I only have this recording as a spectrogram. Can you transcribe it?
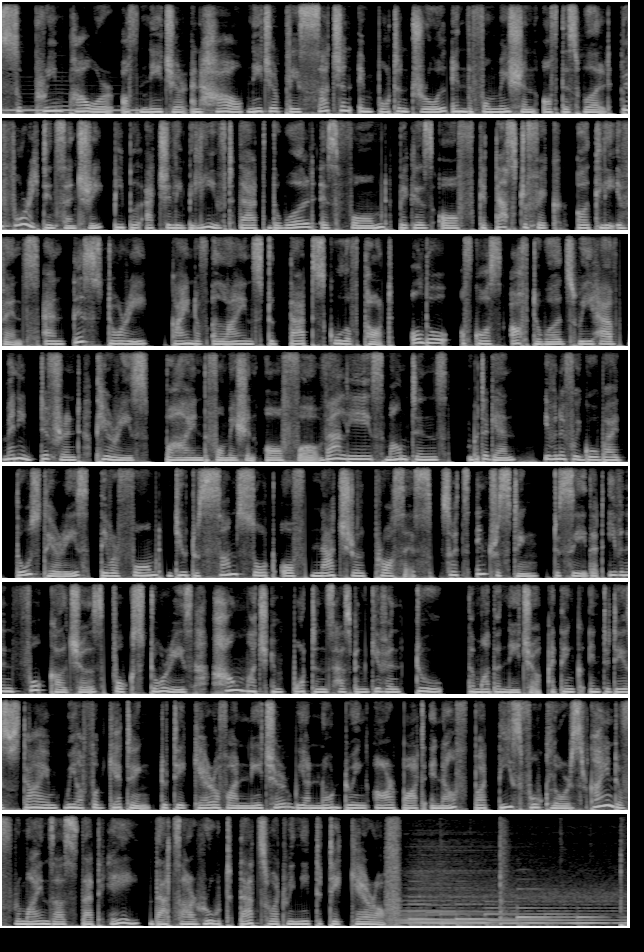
supreme power of nature and how nature plays such an important role in the formation of this world. Before 18th century, people actually believed that the world is formed because of catastrophic earthly events. And this story kind of aligns to that school of thought. Although, of course, afterwards we have many different theories behind the formation of uh, valleys, mountains. But again, even if we go by those theories, they were formed due to some sort of natural process. So it's interesting to see that even in folk cultures, folk stories, how much importance has been given to the mother nature. I think in today's time, we are forgetting to take care of our nature. We are not doing our part enough. But these folklores kind of reminds us that, hey, that's our root. That's what we need to take care of.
